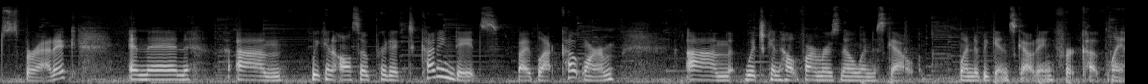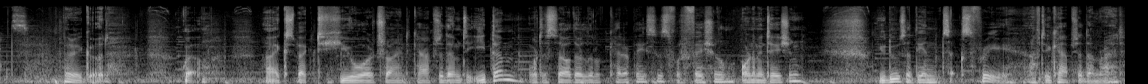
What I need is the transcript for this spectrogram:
sporadic. And then um, we can also predict cutting dates by black cutworm, um, which can help farmers know when to scout, when to begin scouting for cut plants. Very good. Well, I expect you are trying to capture them to eat them or to sell their little carapaces for facial ornamentation. You do set the insects free after you capture them, right?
